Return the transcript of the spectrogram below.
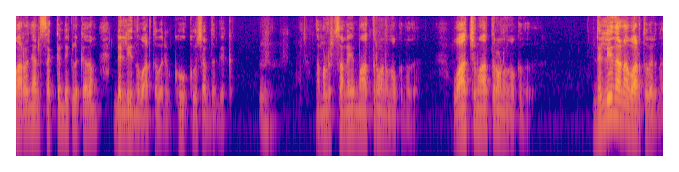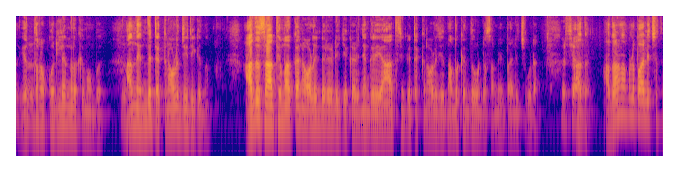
പറഞ്ഞാൽ സെക്കൻഡുകൾക്കകം ഡൽഹിയിൽ നിന്ന് വാർത്ത വരും. കൂ കൂ ശബ്ദം കേൾക്കും. നമ്മൾ സമയം മാത്രമാണ് നോക്കുന്നത്. വാച്ച് മാത്രമാണ് നോക്കുന്നത്. ഡൽഹിയിൽ നിന്നാണ് ആ വാർത്ത വരുന്നത്. എത്ര കൊല്ലങ്ങൾക്ക് മുമ്പ്? അന്ന് എന്ത് ടെക്നോളജി ഇരിക്കുന്നു? അത് സാധ്യമാക്കാൻ ഓൾ ഇന്ത്യ റേഡിയോയ്ക്ക് കഴിഞ്ഞെങ്കിൽ ഈ ആധുനിക ടെക്നോളജി നമുക്ക് എന്തുകൊണ്ട് സമയം പാലിച്ചുകൂടാ? അത് അതാണ് നമ്മൾ പാലിച്ചത്.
